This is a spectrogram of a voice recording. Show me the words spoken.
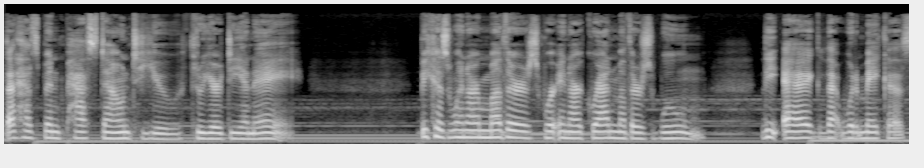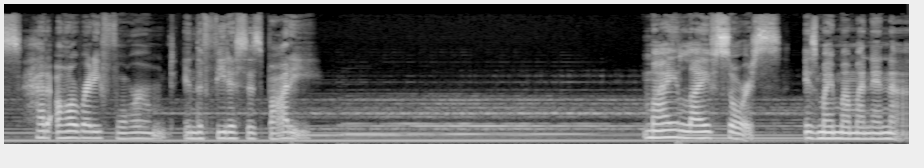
that has been passed down to you through your DNA. Because when our mothers were in our grandmother's womb, the egg that would make us had already formed in the fetus's body. My life source is my mama nena.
